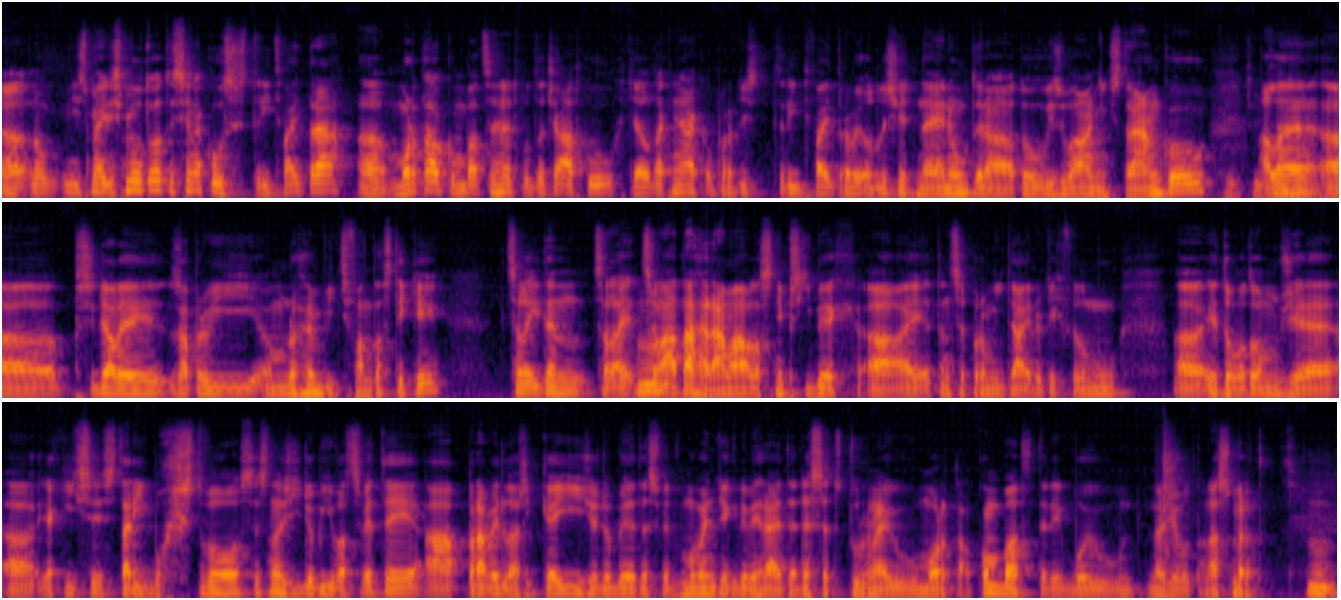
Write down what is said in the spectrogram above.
Uh, no nicméně, když jsme u toho, ty si nakous Street Fightera, uh, Mortal Kombat se hned od začátku chtěl tak nějak oproti Street Fighterovi odlišit nejenom teda tou vizuální stránkou, Určitě. ale uh, přidali za prvý mnohem víc fantastiky, celý ten, celá, hmm. celá ta hra má vlastně příběh a je, ten se promítá i do těch filmů. Je to o tom, že jakýsi starý božstvo se snaží dobývat světy a pravidla říkají, že dobijete svět v momentě, kdy vyhrajete 10 turnajů Mortal Kombat, tedy bojů na život a na smrt. Hmm.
